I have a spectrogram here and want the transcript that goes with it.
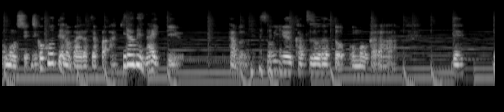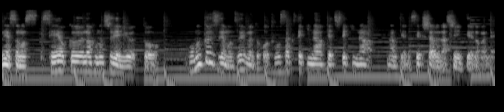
思うし自己肯定の場合だとやっぱ諦めないっていう多分そういう活動だと思うから でねその性欲の話で言うとホームクルスでも随分とこう盗作的なフェチ的ななんていうのセクシャルなシーンっていうのがね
